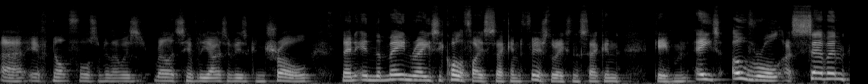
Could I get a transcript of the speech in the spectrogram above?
uh, if not for something that was relatively out of his control. Then in the main race, he qualifies second, finished the race in second, gave him an 8, overall a 7.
